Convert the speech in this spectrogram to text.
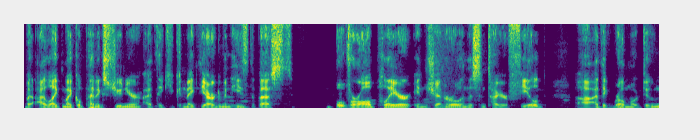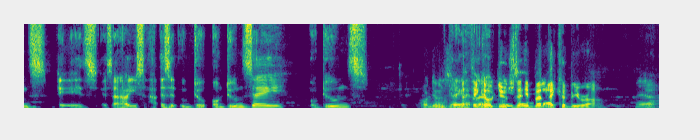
but I like Michael Penix Jr. I think you can make the argument he's the best overall player in general in this entire field. Uh, I think Rome Odunze is is that how you say is it Odunze Odunes Odunze I think Odunze, but I could be wrong. Yeah.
